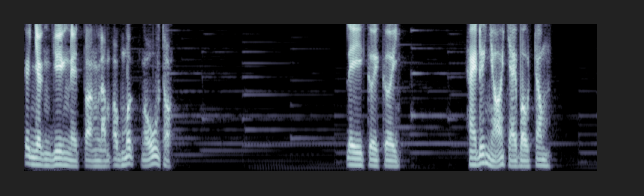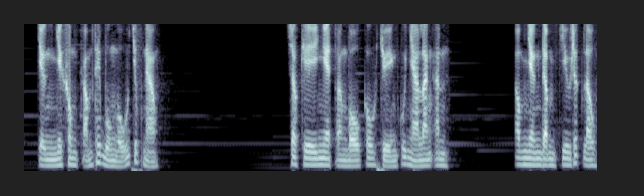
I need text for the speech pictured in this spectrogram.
Cái nhân duyên này toàn làm ông mất ngủ thôi. Ly cười cười. Hai đứa nhỏ chạy vào trong Chừng như không cảm thấy buồn ngủ chút nào sau khi nghe toàn bộ câu chuyện của nhà Lan Anh, Ông Nhân đâm chiêu rất lâu.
